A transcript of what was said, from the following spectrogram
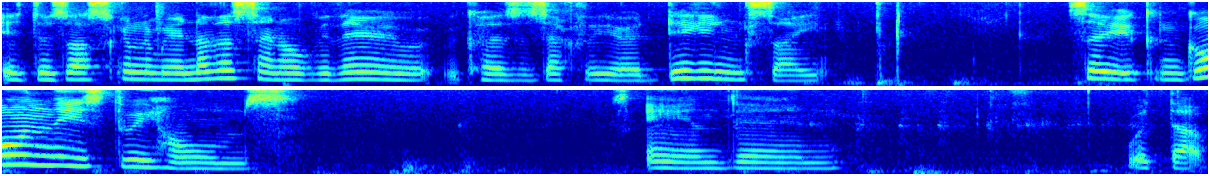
It, there's also going to be another sign over there because it's actually a digging site. So you can go in these three homes and then with that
